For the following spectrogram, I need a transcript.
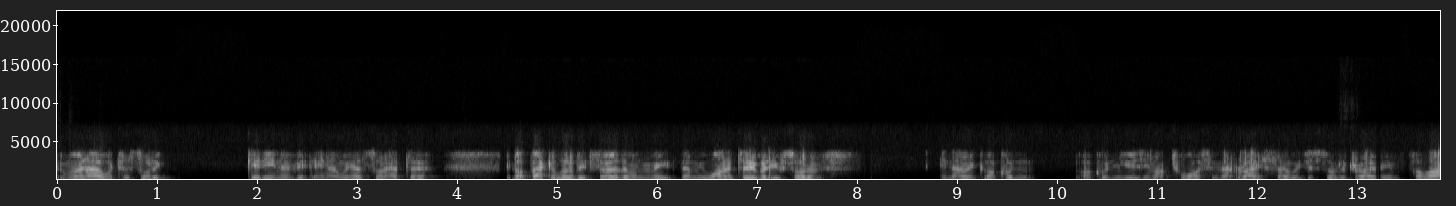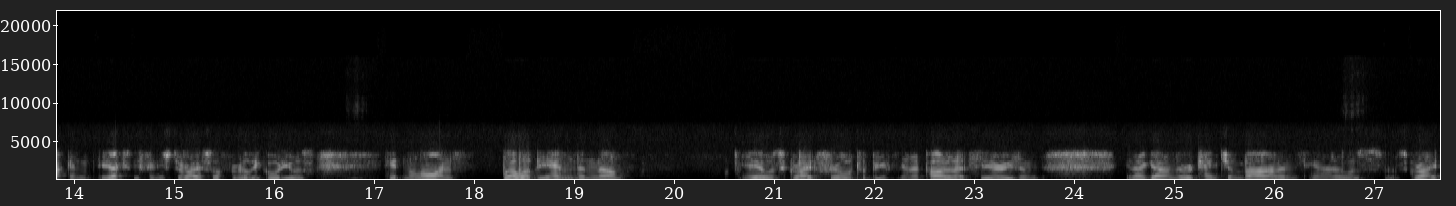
we weren't able to sort of get in. A bit, you know, we had sort of had to. We got back a little bit further than we than we wanted to, but he sort of you know, I couldn't I couldn't use him up twice in that race, so we just sort of drove him for luck, and he actually finished the race off really good. He was hitting the line well at the end, and um, yeah, it was a great thrill to be you know part of that series, and you know go in the retention barn, and you know it mm. was it was great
